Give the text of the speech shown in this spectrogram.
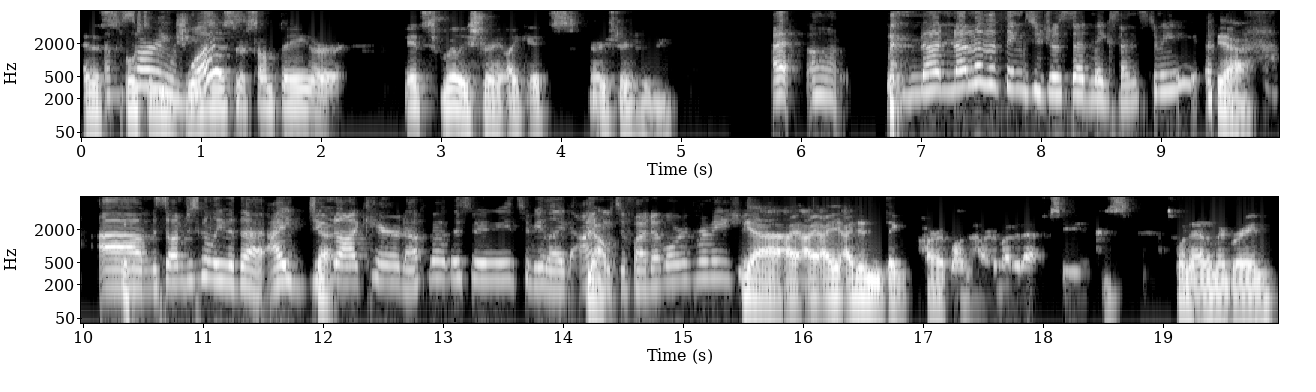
and it's I'm supposed sorry, to be what? Jesus or something, or it's really strange. Like it's very strange movie. I, uh, none, none of the things you just said make sense to me. Yeah, Um, so I'm just gonna leave it at that. I do Yeah. not care enough about this movie to be like, I No. need to find out more information. yeah. I I, I didn't think hard long hard about it after seeing it because it's one out of my brain.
